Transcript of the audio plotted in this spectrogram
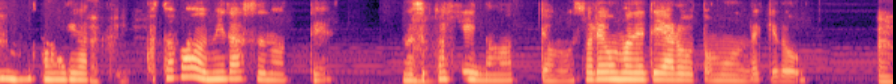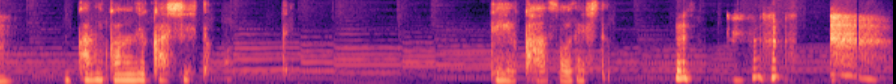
うん、あありがとう。言葉を生み出すのって難しいなって思う。うん、それを真似てやろうと思うんだけど、うん。なかなか難しいと思って。っていう感想でした。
